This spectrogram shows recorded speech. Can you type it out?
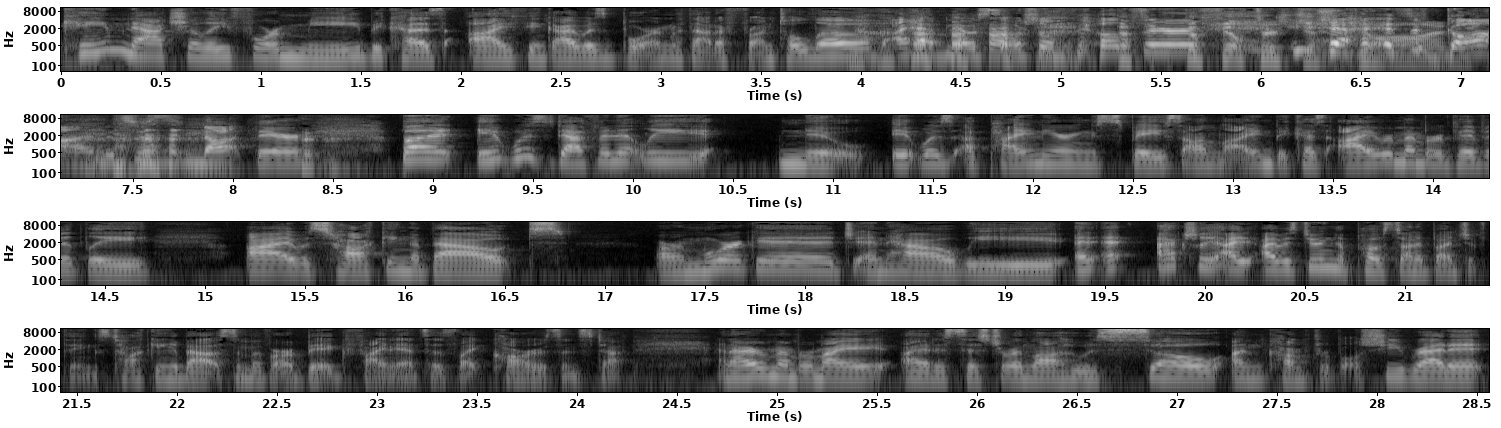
came naturally for me because I think I was born without a frontal lobe. I have no social filter. The filter's just yeah, gone. it's just gone. It's just not there. But it was definitely new. It was a pioneering space online because I remember vividly I was talking about our mortgage and how we and, and actually I, I was doing a post on a bunch of things talking about some of our big finances like cars and stuff. And i remember my i had a sister-in-law who was so uncomfortable. She read it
